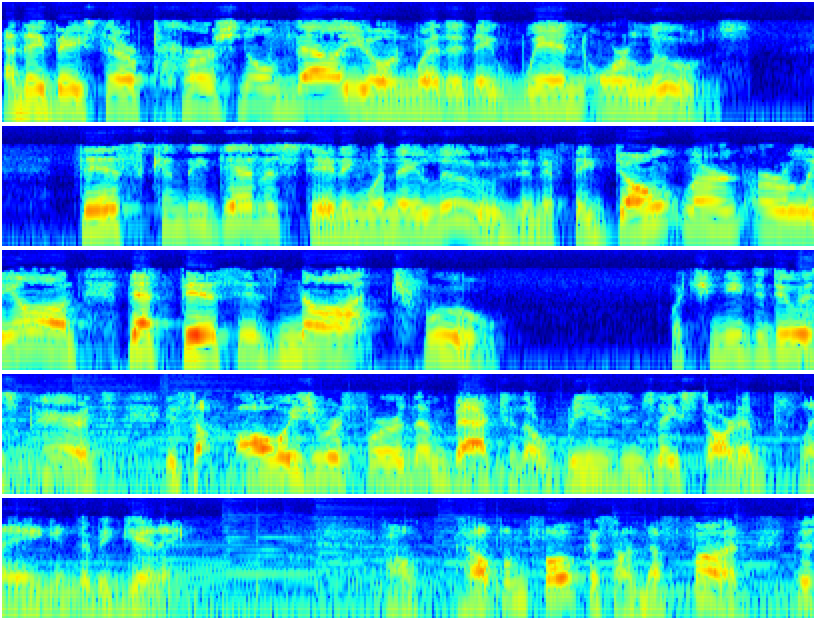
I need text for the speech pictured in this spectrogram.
And they base their personal value on whether they win or lose. This can be devastating when they lose, and if they don't learn early on that this is not true. What you need to do as parents is to always refer them back to the reasons they started playing in the beginning. Help, help them focus on the fun, the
